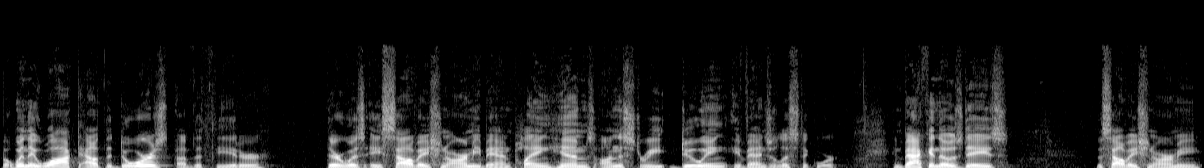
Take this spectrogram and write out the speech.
but when they walked out the doors of the theater, there was a Salvation Army band playing hymns on the street doing evangelistic work. And back in those days, the Salvation Army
